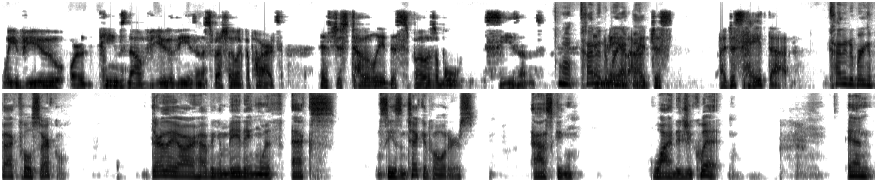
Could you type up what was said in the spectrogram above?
we view or teams now view these and especially like the Pirates as just totally disposable seasons. Well, kind of And to bring man, it I just, I just hate that. kind of to bring it back full circle. There they are having a meeting with ex season ticket holders, asking, "Why did you quit?" And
